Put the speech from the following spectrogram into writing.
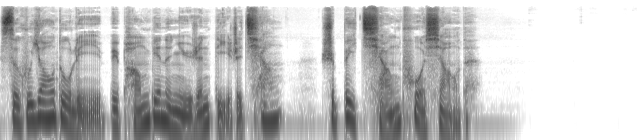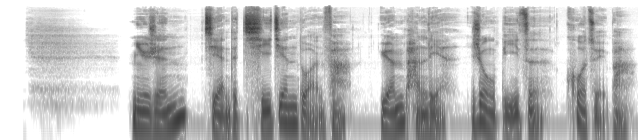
似乎腰肚里被旁边的女人抵着枪，是被强迫笑的。女人剪的齐肩短发，圆盘脸，肉鼻子，阔嘴巴，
